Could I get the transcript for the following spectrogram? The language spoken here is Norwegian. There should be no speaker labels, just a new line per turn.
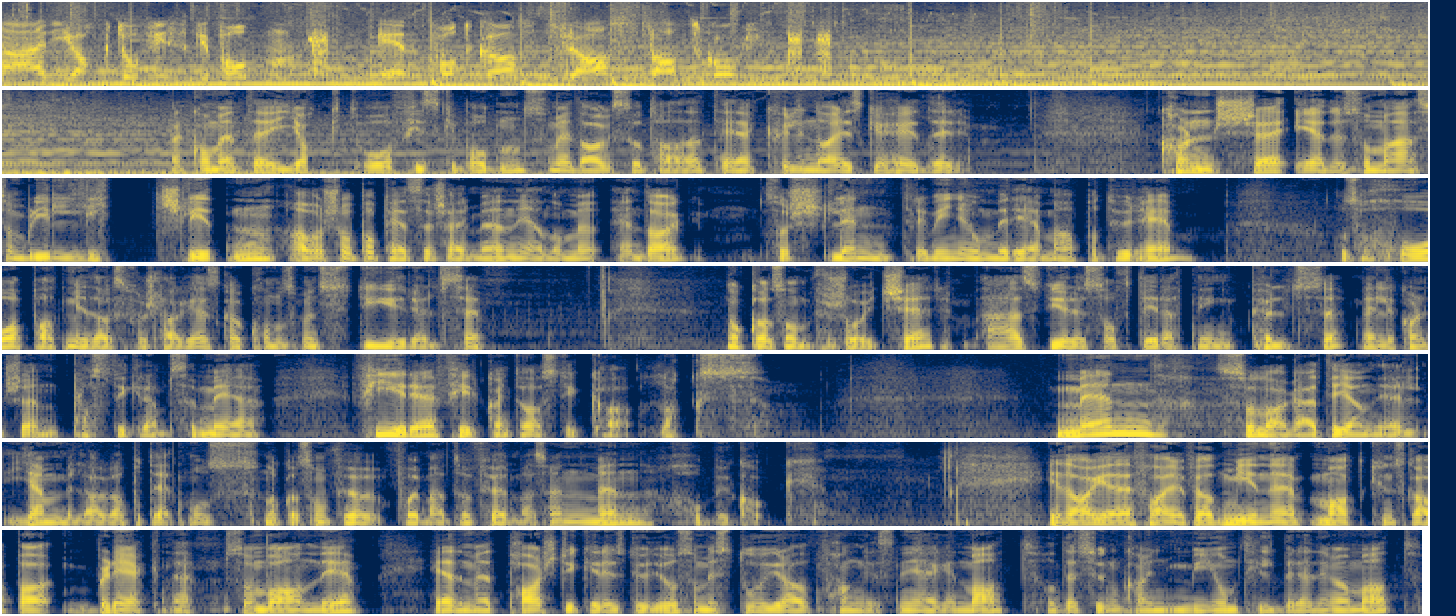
Dette er Jakt- og fiskepodden, en podkast fra Statskog.
Velkommen til Jakt- og fiskepodden, som i dag skal ta deg til kulinariske høyder. Kanskje er du som meg som blir litt sliten av å se på PC-skjermen gjennom en dag. Så slentrer vi innom Rema på tur hjem, og så håper at middagsforslaget skal komme som en styrelse. Noe som for så vidt skjer. Jeg styres ofte i retning pølse, eller kanskje en plastikkremse med fire firkanta stykker laks. Men så lager jeg til gjengjeld hjemmelaga potetmos, noe som får meg til å føle meg som en, menn hobbykokk. I dag er det fare for at mine matkunnskaper blekner. Som vanlig er det med et par stykker i studio som i stor grad fanger sin egen mat, og dessuten kan mye om tilberedning av mat.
